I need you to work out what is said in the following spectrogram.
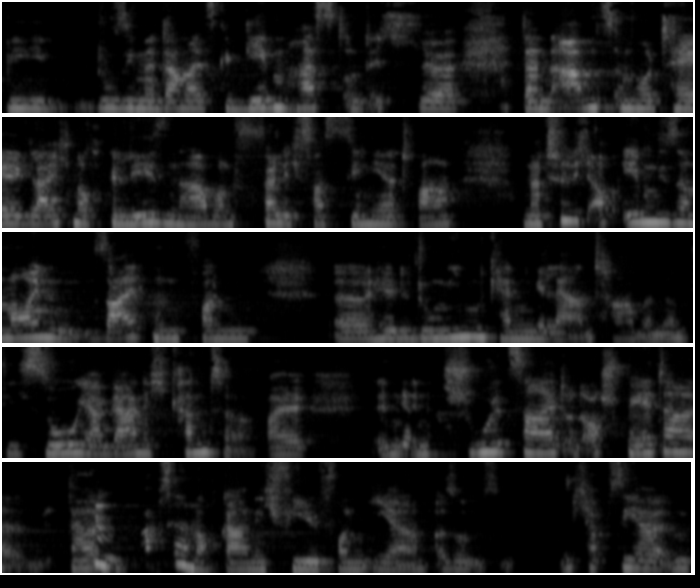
wie du sie mir damals gegeben hast und ich äh, dann abends im Hotel gleich noch gelesen habe und völlig fasziniert war. Und natürlich auch eben diese neuen Seiten von äh, Hilde Domin kennengelernt habe, ne, die ich so ja gar nicht kannte, weil in, ja. in der Schulzeit und auch später, da hm. gab es ja noch gar nicht viel von ihr. Also ich habe sie ja im,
